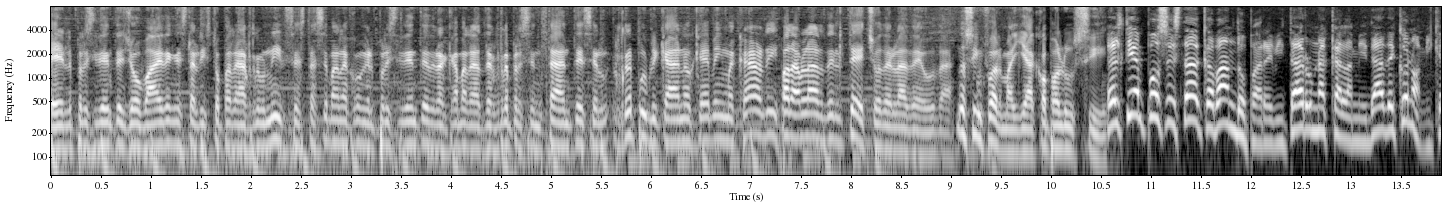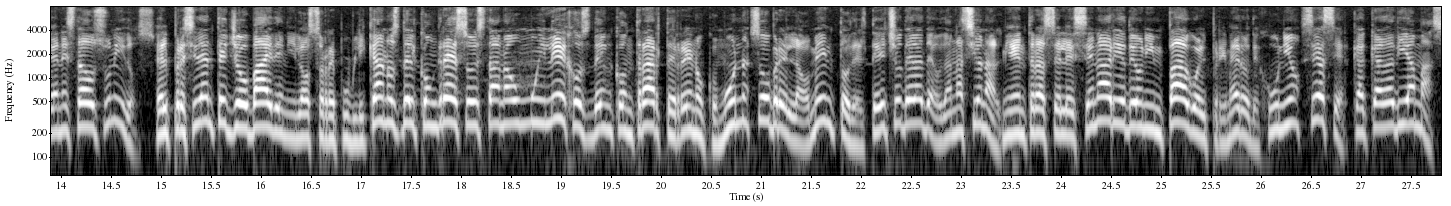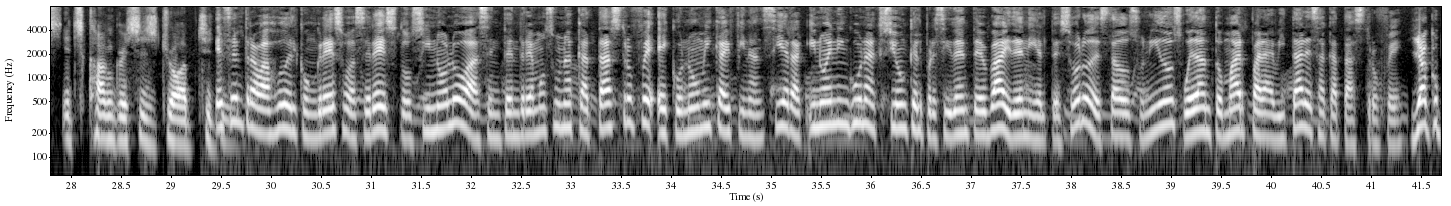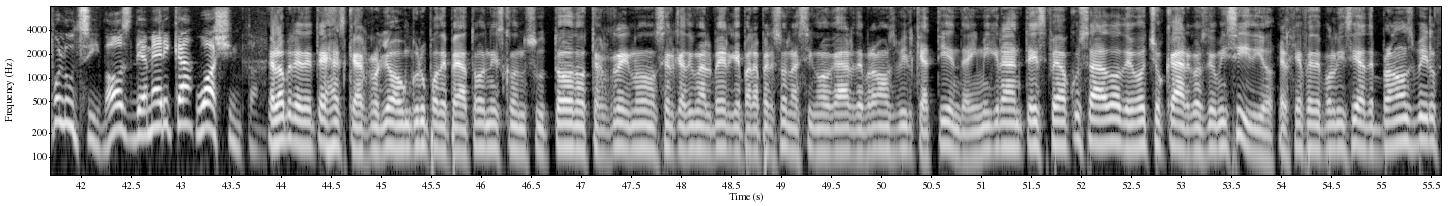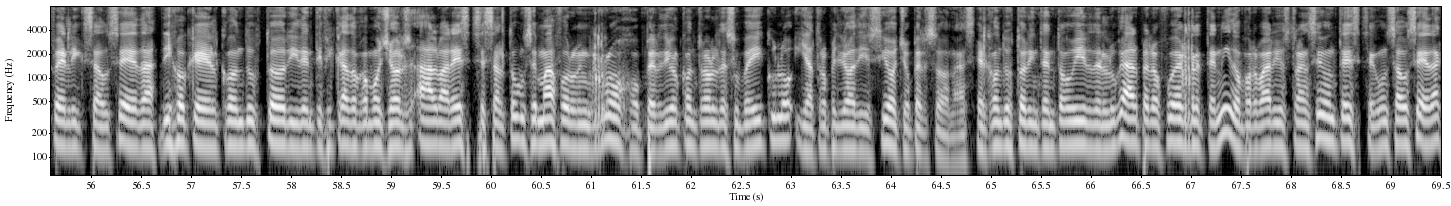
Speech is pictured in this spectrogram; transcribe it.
El presidente Joe Biden está listo para reunirse esta semana con el presidente de la Cámara de Representantes, el republicano Kevin McCarthy, para hablar del techo de la deuda. Nos informa Jacopo Lucy. El tiempo se está acabando para evitar una calamidad económica en Estados Unidos. El presidente Joe Biden y los republicanos del Congreso están aún muy lejos de encontrar terreno común sobre el aumento del techo de la deuda nacional, mientras el escenario de un impago el primero de junio se acerca cada día más. Es el trabajo del Congreso hacer esto. Si no lo hacen, tendremos una catástrofe económica y financiera y no hay ninguna acción que el presidente Biden y el Tesoro de Estados Unidos puedan tomar para evitar esa catástrofe. Jacopo Luzzi, Voz de América, Washington. El hombre de Texas que arrolló a un grupo de peatones con su todoterreno cerca de un albergue para personas sin hogar de Brownsville que atiende a inmigrantes fue acusado de ocho cargos de homicidio. El jefe de policía de Brownsville, Félix Sauceda, dijo que el conductor identificado como George Álvarez se saltó un semáforo en rojo, perdió el control de su vehículo y atropelló a 18 personas. El conductor intentó huir del lugar, pero fue retenido por varios transeúntes, según Sauceda.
